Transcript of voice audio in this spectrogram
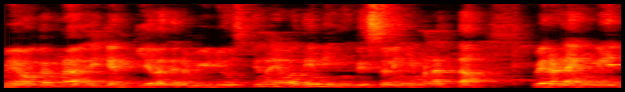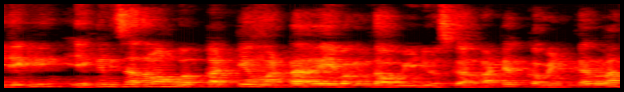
මේව කරන ඒ කියන්නේ කියලා දෙන වීඩියෝස් තියෙනවා. ඒවා තියෙන්නේ ඉංග්‍රීසි වලින් එහෙම නැත්නම් වෙන ලැංග්වේජ් එකකින්. ඒක නිසා තමයි හුඟක් කට්ටිය මට ඒ වගේම තව වීඩියෝස් කරන කට්ටිය කමෙන්ට් කරලා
